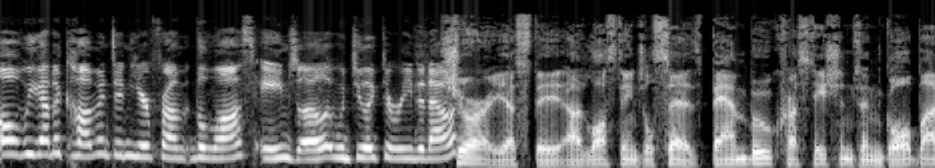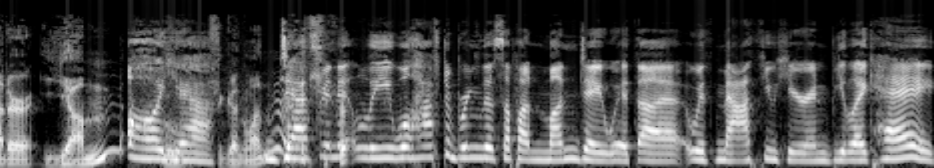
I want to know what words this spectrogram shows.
oh, we got a comment in here from the Lost Angel. Would you like to read it out? Sure. Yes. The uh, Lost Angel says bamboo, crustaceans, and gallbladder. Yum. Oh yeah, That's a good one. Definitely, we'll have to bring this up on Monday with uh with Matthew here and be like, hey,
